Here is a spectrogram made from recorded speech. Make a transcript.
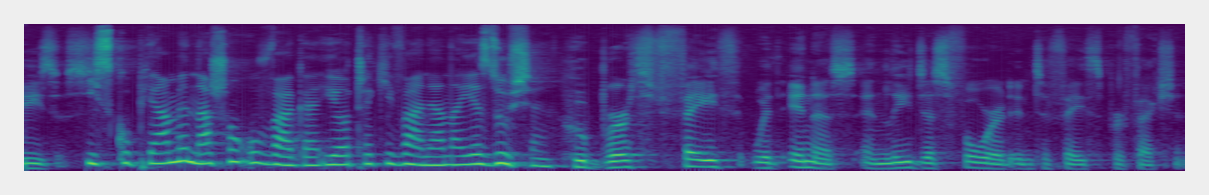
Jesus, i skupiamy naszą uwagę i oczekiwania na Jezusie, who birthed faith within us and leads us forward into faith's perfection.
